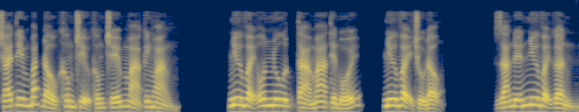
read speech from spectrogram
trái tim bắt đầu không chịu khống chế mà kinh hoàng. Như vậy ôn nhu tà ma tiền bối, như vậy chủ động. Dán đến như vậy gần,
